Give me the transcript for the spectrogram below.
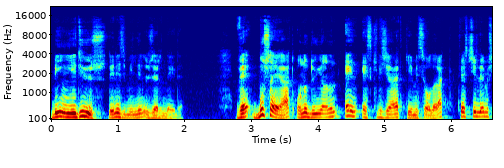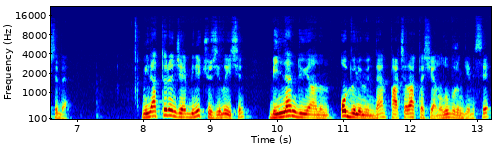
1700 deniz milinin üzerindeydi. Ve bu seyahat onu dünyanın en eski ticaret gemisi olarak tescillemişti de. Milattan önce 1300 yılı için bilinen dünyanın o bölümünden parçalar taşıyan Uluburun gemisi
